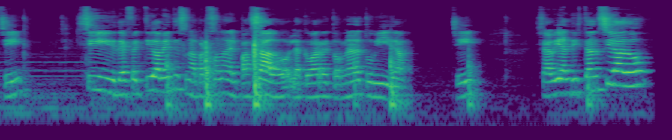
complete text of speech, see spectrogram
¿sí? Sí, efectivamente es una persona del pasado la que va a retornar a tu vida. ¿Sí? Se habían distanciado,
